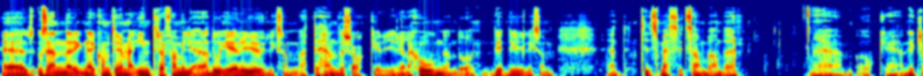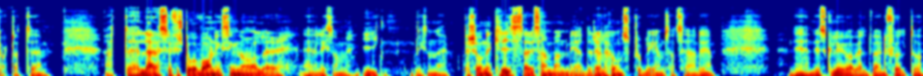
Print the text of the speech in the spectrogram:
Eh, och sen när det, när det kommer till de här intrafamiljära, då är det ju liksom att det händer saker i relationen. Då. Det, det är ju liksom ett tidsmässigt samband där. Eh, och eh, det är klart att, att lära sig förstå varningssignaler liksom i, liksom när personer krisar i samband med relationsproblem. så att säga. Det, det, det skulle vara väldigt värdefullt att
